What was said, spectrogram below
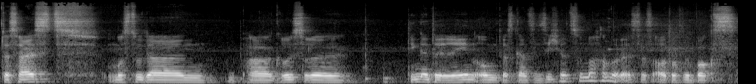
das heißt, musst du da ein paar größere Dinge drehen, um das Ganze sicher zu machen? Oder ist das out of the box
